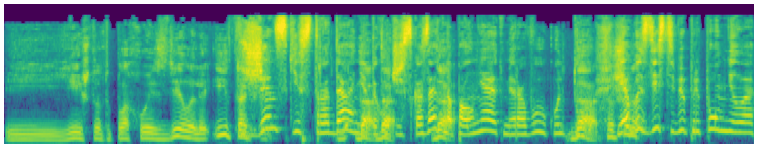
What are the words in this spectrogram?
и ей что-то плохое сделали. И так... Женские страдания, да, ты да, хочешь сказать, да. наполняют мировую культуру. Да, совершенно... Я бы здесь тебе припомнила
